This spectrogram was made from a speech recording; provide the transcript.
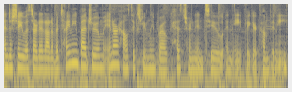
and to show you what started out of a tiny bedroom in our house, extremely broke, has turned into an eight figure company.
